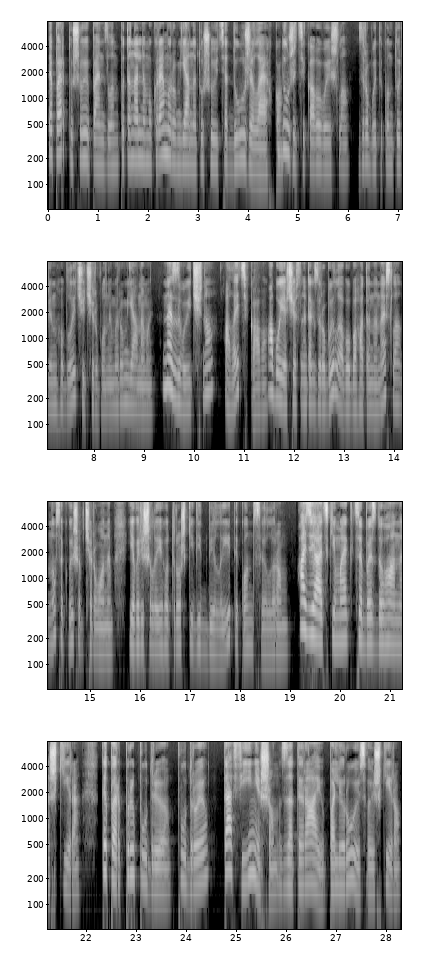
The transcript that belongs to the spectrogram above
Тепер тушую пензлем. По тональному крему рум'яна тушуються дуже легко. Дуже цікаво вийшло зробити контурінг обличчя червоними рум'янами. Незвично, але цікаво. Або я щось не так зробила, або багато нанесла, носик вийшов червоним. Я вирішила його трошки відбілити консилером. Азіатський мек це бездоганна шкіра. Тепер припудрюю пудрою та фінішом затираю, полірую свою шкіру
